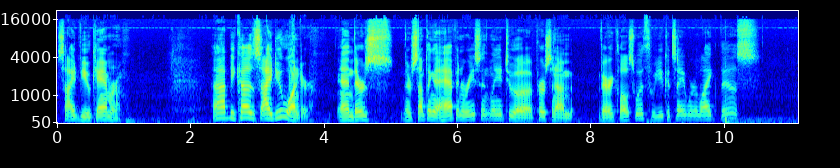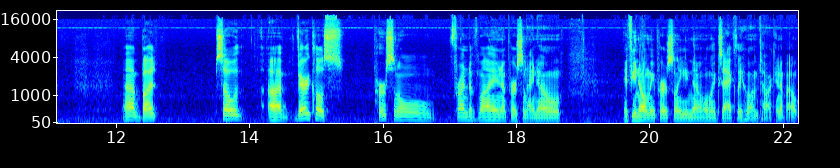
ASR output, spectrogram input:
side view camera. Uh, because I do wonder, and there's there's something that happened recently to a person I'm very close with. You could say we're like this. Uh, but so a very close personal friend of mine, a person I know, if you know me personally, you know exactly who I'm talking about.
